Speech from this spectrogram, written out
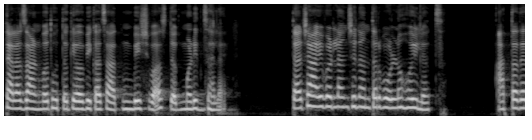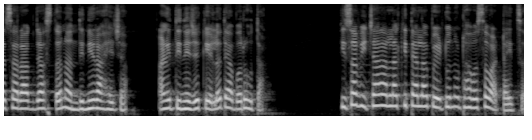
त्याला जाणवत होतं की अविकाचा आत्मविश्वास डगमडीत झालाय. त्याच्या आईवडिलांचे नंतर बोलणं होईलच. आत्ता त्याचा राग जास्त नंदिनी राहेजा आणि तिने जे केलं त्यावर होता. तिचा विचार आला की त्याला पेटून उठावंसं वाटायचं.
